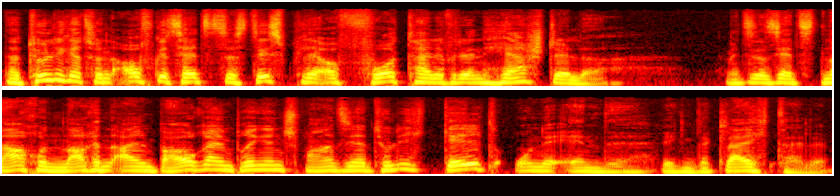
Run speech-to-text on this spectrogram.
Natürlich hat so ein aufgesetztes Display auch Vorteile für den Hersteller. Wenn Sie das jetzt nach und nach in allen Bau reinbringen, sparen Sie natürlich Geld ohne Ende wegen der Gleichteile.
